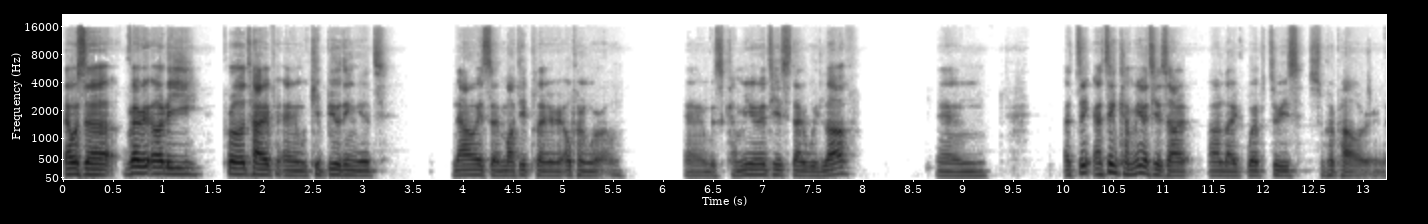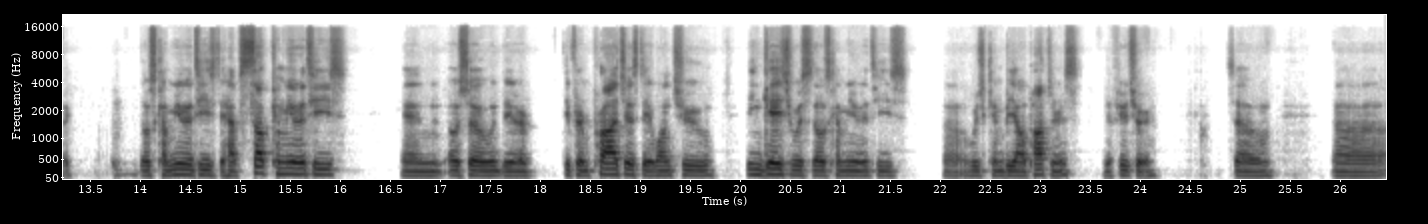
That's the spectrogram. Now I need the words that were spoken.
that was a very early prototype, and we keep building it now it's a multiplayer open world and with communities that we love. And I think I think communities are, are like Web3's superpower. Like those communities, they have sub communities, and also there are different projects they want to engage with those communities, uh, which can be our partners in the future. So uh,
